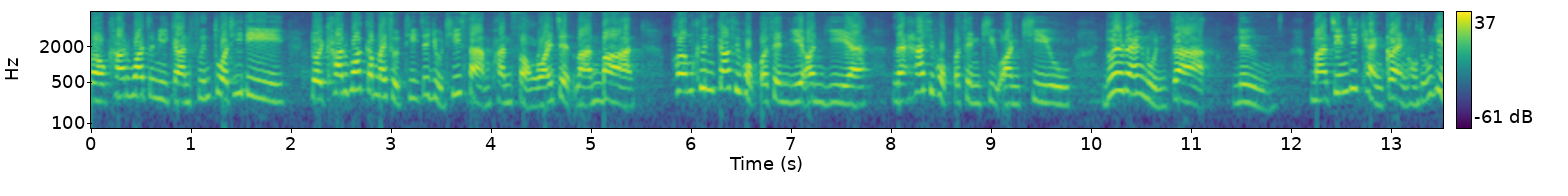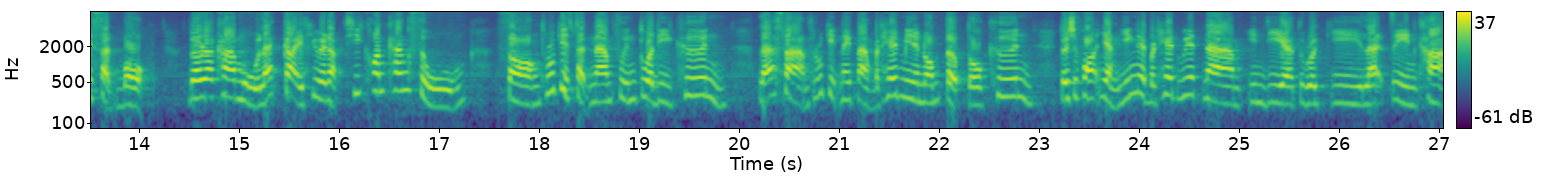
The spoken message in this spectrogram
เราคาดว่าจะมีการฟื้นตัวที่ดี โดยคาดว่ากำไรสุทธิจะอยู่ที่ 3,207 ล้านบาท เพิ่มขึ้น 96% year on year และ 56% Q on Q ด้วยแรงหนุนจาก 1. มาจิ้นที่แข็งแกร่งของธุรกิจสัตว์บก โดยราคาหมูและไก่ที่ระดับที่ค่อนข้างสูง 2. ธุรกิจสัตว์น้ำฟื้นตัวดีขึ้น และ 3. ธุรกิจในต่างประเทศมีแนวโน้มเติบโตขึ้น โดยเฉพาะอย่างยิ่งในประเทศเวียดนาม อินเดีย ตุรกี และจีนค่ะ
